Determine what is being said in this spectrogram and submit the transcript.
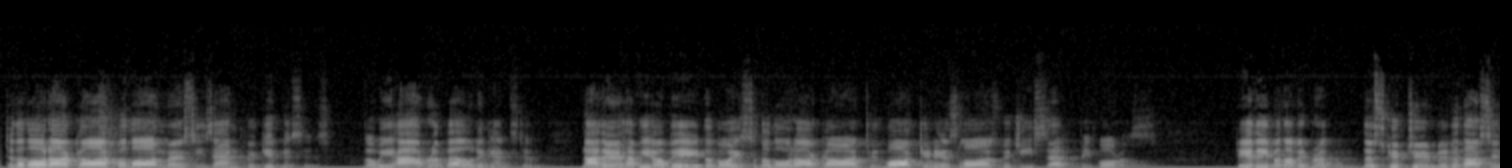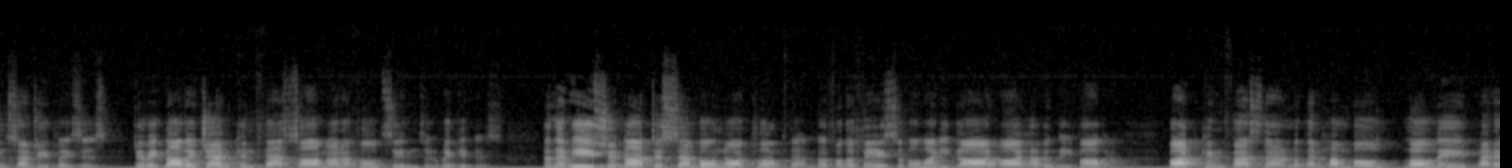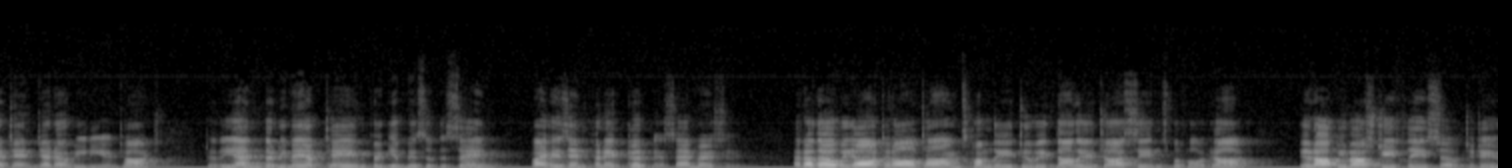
To the Lord our God for long mercies and forgivenesses, though we have rebelled against him, neither have we obeyed the voice of the Lord our God to walk in his laws which he set before us. Dearly beloved brethren, the Scripture moveth us in sundry places to acknowledge and confess our manifold sins and wickedness, and that we should not dissemble nor cloak them before the face of Almighty God, our heavenly Father, but confess them with an humble, lowly, penitent, and obedient heart, to the end that we may obtain forgiveness of the same by his infinite goodness and mercy. And although we ought at all times humbly to acknowledge our sins before God, it ought we most chiefly so to do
